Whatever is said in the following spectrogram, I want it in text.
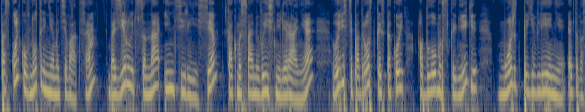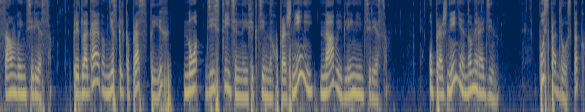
Поскольку внутренняя мотивация базируется на интересе, как мы с вами выяснили ранее, вывести подростка из такой обломовской неги может появление этого самого интереса. Предлагаю вам несколько простых но действительно эффективных упражнений на выявление интереса. Упражнение номер один. Пусть подросток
